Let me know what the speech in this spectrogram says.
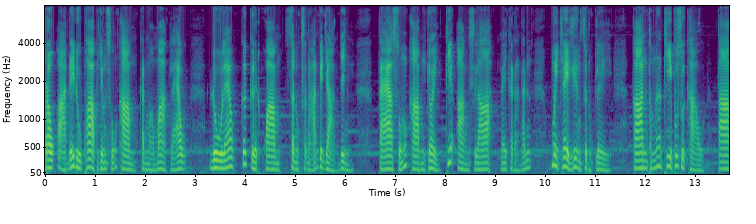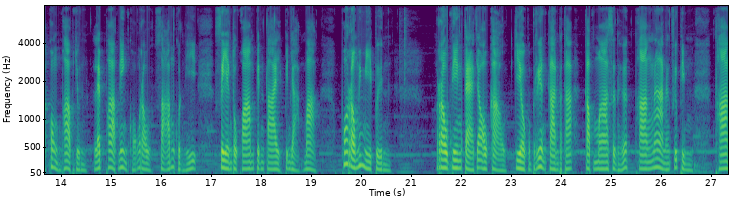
เราอาจได้ดูภาพยนตร์สงครามกันมามากแล้ว ดูแล้วก็เกิดความสนุกสนานเป็นอย่างยิ่ง แต่สงครามย่อยๆที่อ่างศิลาในขณะนั้นไม่ใช่เรื่องสนุกเลย การทำหน้าที่ผู้สื่อข่าว ตากล้องภาพยนตร์ และภาพนิ่งของเราสามคนนี้ เสี่ยงต่อความเป็นตายเป็นอย่างมาก เพราะเราไม่มีปืน เราเพียงแต่จะเอาข่าวเกี่ยวกับเรื่องการประทะกลับมาเสนอทางหน้าหนังสือพิมพ์ ทาง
